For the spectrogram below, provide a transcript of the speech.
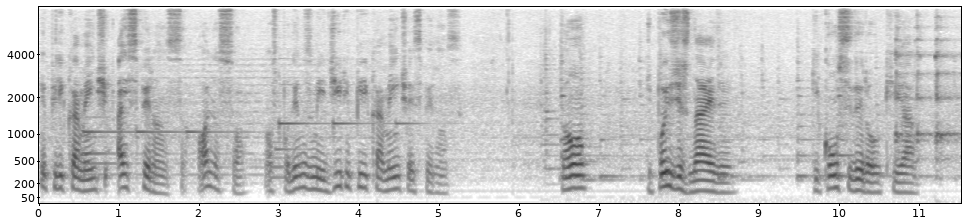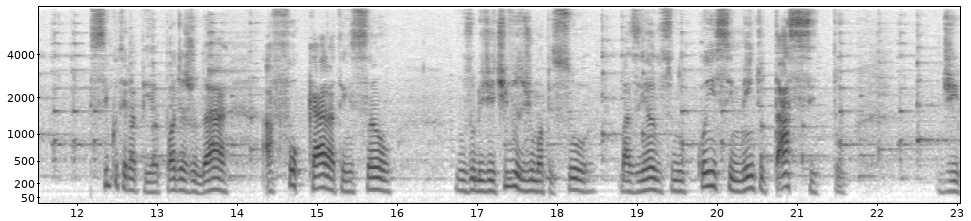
empiricamente a esperança, olha só, nós podemos medir empiricamente a esperança. Então, depois de Snyder, que considerou que a psicoterapia pode ajudar a focar a atenção nos objetivos de uma pessoa, baseando-se no conhecimento tácito de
